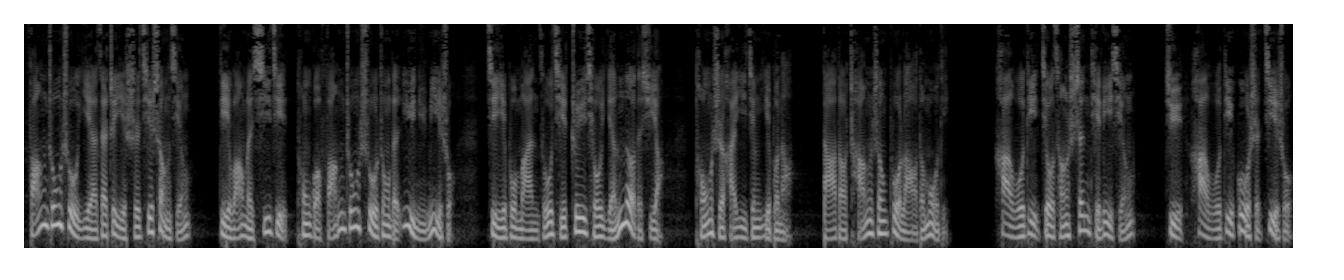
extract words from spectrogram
房中术也在这一时期盛行，帝王们希冀通过房中术中的玉女秘术，进一步满足其追求淫乐的需要，同时还一惊一不恼，达到长生不老的目的。汉武帝就曾身体力行。据《汉武帝故事》记述。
